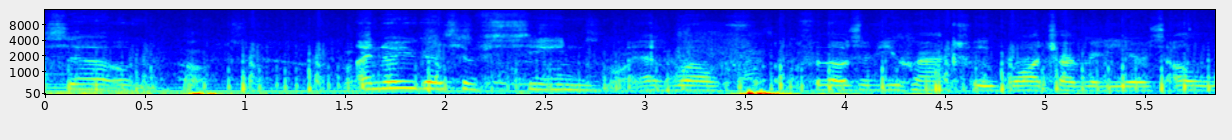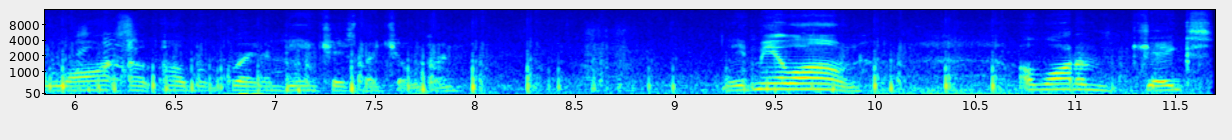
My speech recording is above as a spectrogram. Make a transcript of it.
So, I know you guys have seen as well, for those of you who actually watch our videos, a lot of, oh great, I'm being chased by children. Leave me alone. A lot of Jake's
